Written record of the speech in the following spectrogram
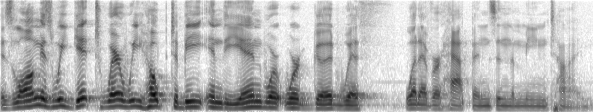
as long as we get to where we hope to be in the end, we're, we're good with whatever happens in the meantime.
